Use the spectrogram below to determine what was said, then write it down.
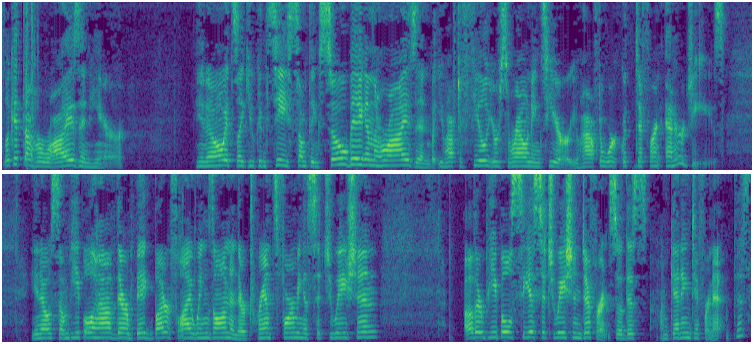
look at the horizon here. You know, it's like you can see something so big in the horizon, but you have to feel your surroundings here. You have to work with different energies. You know, some people have their big butterfly wings on and they're transforming a situation. Other people see a situation different. So this, I'm getting different. This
